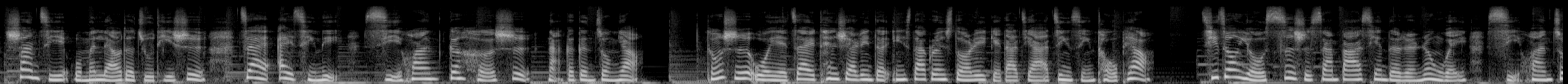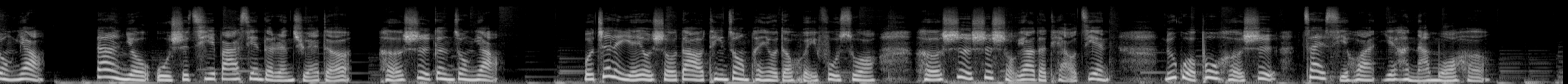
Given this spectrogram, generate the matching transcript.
上集我们聊的主题是在爱情里，喜欢跟合适哪个更重要？同时，我也在 Ten Sharing 的 Instagram Story 给大家进行投票，其中有四十三八线的人认为喜欢重要，但有五十七%的人觉得合适更重要。我这里也有收到听众朋友的回复说，合适是首要的条件，如果不合适，再喜欢也很难磨合。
